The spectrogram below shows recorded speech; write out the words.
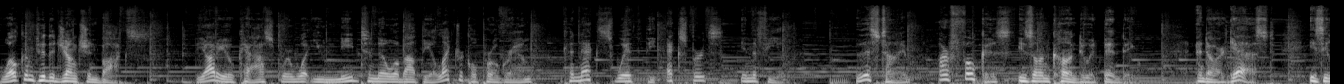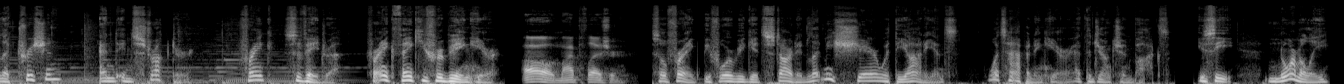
Welcome to the Junction Box, the audio cast where what you need to know about the electrical program connects with the experts in the field. This time, our focus is on conduit bending, and our guest is electrician and instructor Frank Saavedra. Frank, thank you for being here. Oh, my pleasure. So, Frank, before we get started, let me share with the audience what's happening here at the Junction Box. You see, normally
